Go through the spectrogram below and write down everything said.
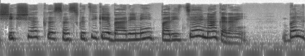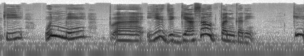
शिक्षक संस्कृति के बारे में परिचय ना कराएँ बल्कि उनमें ये जिज्ञासा उत्पन्न करें कि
